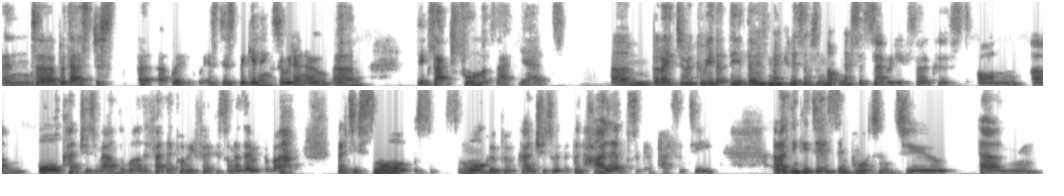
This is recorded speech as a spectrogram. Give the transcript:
and uh, but that's just uh, uh it's just beginning, so we don't know um, the exact form of that yet. Um, but I do agree that the, those mechanisms are not necessarily focused on um, all countries around the world. In fact, they're probably focused on a relatively small, small group of countries with, with high levels of capacity. And I think it is important to um,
